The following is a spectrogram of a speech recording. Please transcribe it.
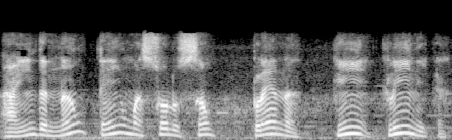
ainda não tem uma solução plena clínica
